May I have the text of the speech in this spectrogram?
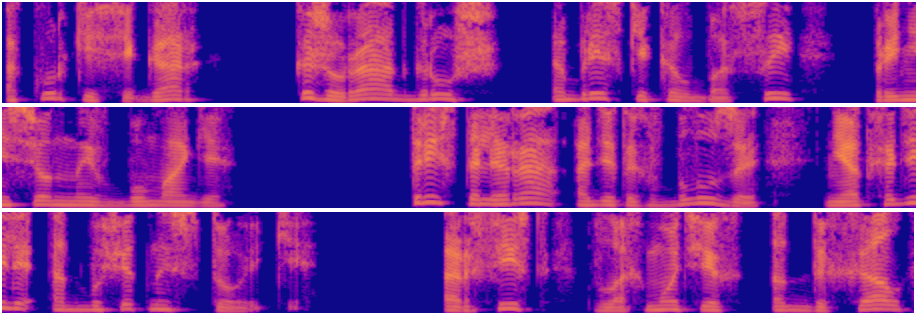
окурки сигар, кожура от груш, обрезки колбасы, принесенные в бумаге. Три столяра, одетых в блузы, не отходили от буфетной стойки. Орфист в лохмотьях отдыхал,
